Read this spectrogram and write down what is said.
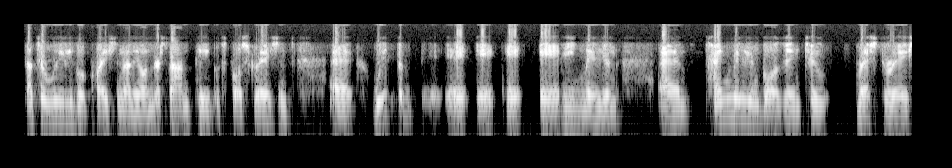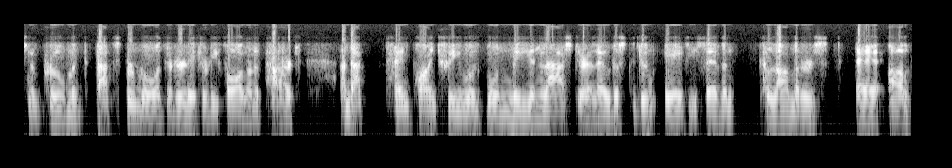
that's a really good question, and I understand people's frustrations. Uh, with the uh, uh, 18 million, um, 10 million goes into restoration improvement. That's for roads that are literally falling apart, and that 10.31 million last year allowed us to do 87 kilometres uh, of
